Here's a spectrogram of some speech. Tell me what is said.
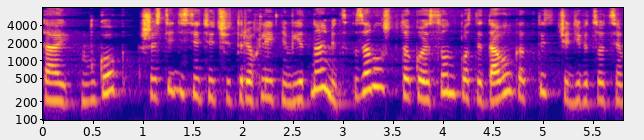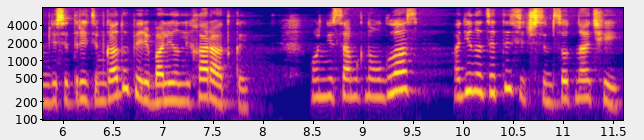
Тай Нгок, 64-летний вьетнамец, забыл, что такое сон после того, как в 1973 году переболел лихорадкой. Он не сомкнул глаз 11 700 ночей.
